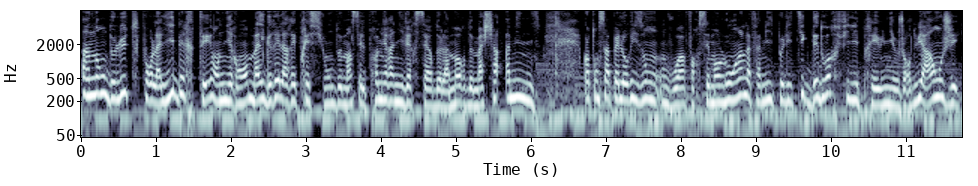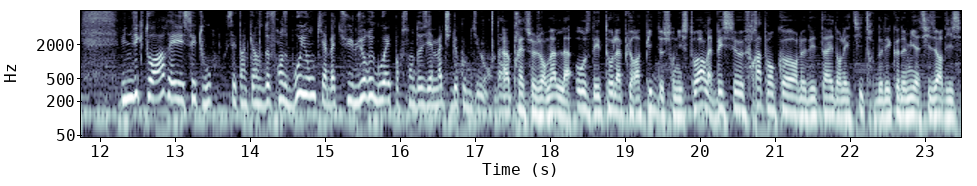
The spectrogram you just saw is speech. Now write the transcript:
Un an de lutte pour la liberté en Iran, malgré la répression. Demain, c'est le premier anniversaire de la mort de Masha Amini. Quand on s'appelle Horizon, on voit forcément loin la famille politique d'Édouard Philippe, réunie aujourd'hui à Angers. Une victoire et c'est tout. C'est un 15 de France brouillon qui a battu l'Uruguay pour son deuxième match de Coupe du Monde. Après ce journal, la hausse des taux la plus rapide de son histoire. La BCE frappe encore le détail dans les titres de l'économie à 6h10.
